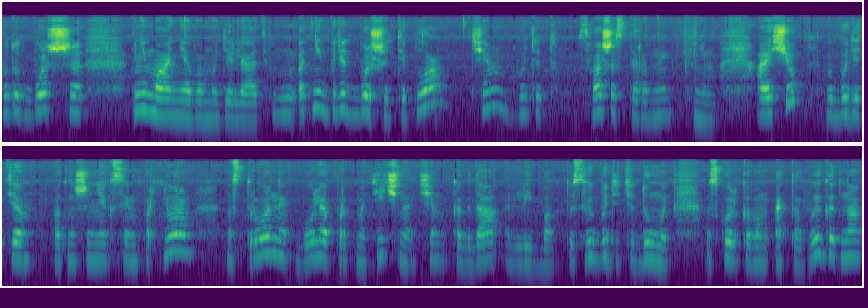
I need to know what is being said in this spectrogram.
будут больше внимания вам уделять. От них будет больше тепла, чем будет с вашей стороны к ним. А еще вы будете по отношению к своим партнерам настроены более прагматично, чем когда-либо. То есть вы будете думать, насколько вам это выгодно,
